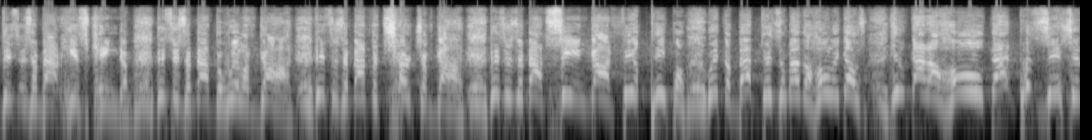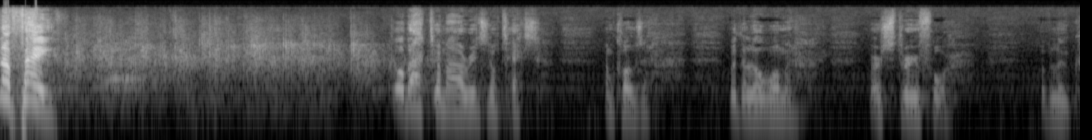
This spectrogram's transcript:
this is about his kingdom. This is about the will of God. This is about the church of God. This is about seeing God fill people with the baptism of the Holy Ghost. You got to hold that position of faith. Go back to my original text. I'm closing with the little woman, verse 3 or 4 of Luke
